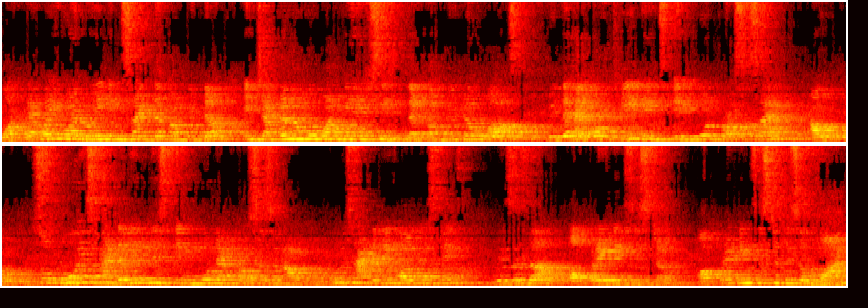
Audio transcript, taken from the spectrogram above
Whatever you are doing inside the computer, in chapter number 1 we have seen that computer works with the help of three things input, process and output. So who is handling this input and process and output? Who is handling all these things? This is the operating system. Operating system is the one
